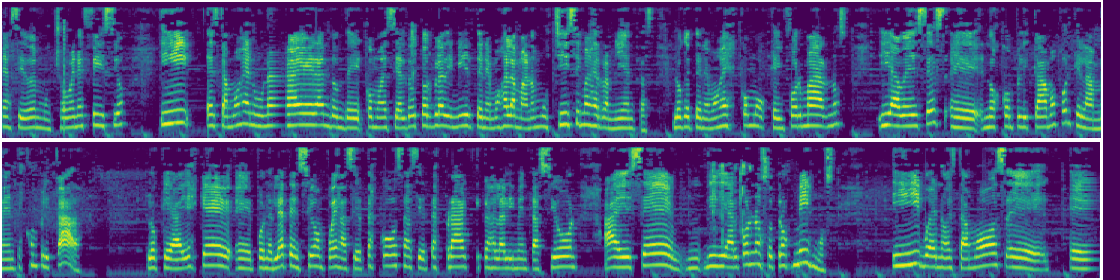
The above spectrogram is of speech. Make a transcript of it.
me ha sido de mucho beneficio y estamos en una era en donde, como decía el doctor Vladimir, tenemos a la mano muchísimas herramientas. Lo que tenemos es como que informarnos y a veces eh, nos complicamos porque la mente es complicada. Lo que hay es que eh, ponerle atención pues a ciertas cosas, a ciertas prácticas, a la alimentación, a ese mm, lidiar con nosotros mismos. Y bueno, estamos eh, eh,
